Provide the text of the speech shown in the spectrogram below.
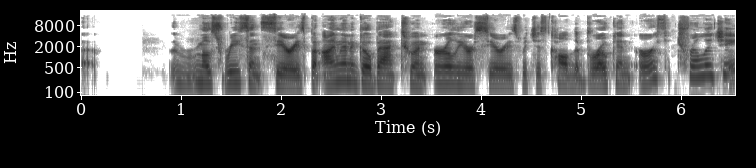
uh, most recent series, but I'm going to go back to an earlier series which is called the Broken Earth trilogy.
